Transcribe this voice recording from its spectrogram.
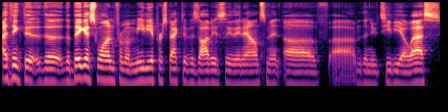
I think the, the, the biggest one from a media perspective is obviously the announcement of um, the new tvOS.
